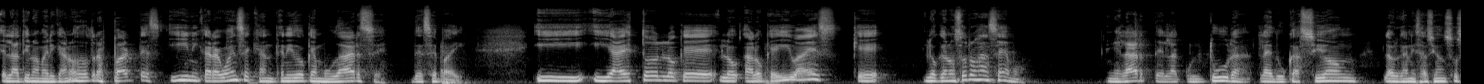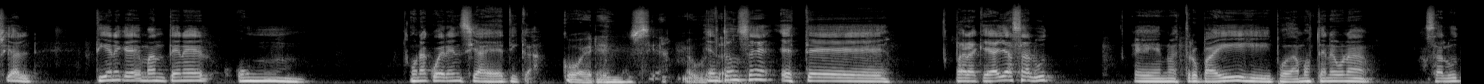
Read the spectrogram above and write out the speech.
eh, latinoamericanos de otras partes y nicaragüenses que han tenido que mudarse de ese país. Y, a esto lo que, a lo que iba es que lo que nosotros hacemos en el arte, la cultura, la educación, la organización social, tiene que mantener un- una coherencia ética. Coherencia. Me gusta. Entonces, este, para que haya salud en nuestro país y podamos tener una salud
